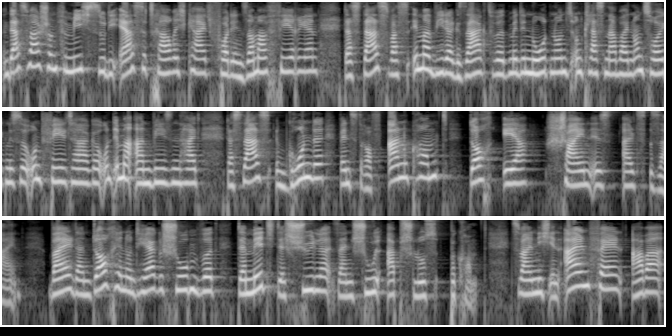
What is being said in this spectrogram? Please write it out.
Und das war schon für mich so die erste Traurigkeit vor den Sommerferien, dass das, was immer wieder gesagt wird mit den Noten und, und Klassenarbeiten und Zeugnisse und Fehltage und immer Anwesenheit, dass das im Grunde, wenn es drauf ankommt, doch eher Schein ist als Sein weil dann doch hin und her geschoben wird, damit der Schüler seinen Schulabschluss bekommt. Zwar nicht in allen Fällen, aber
